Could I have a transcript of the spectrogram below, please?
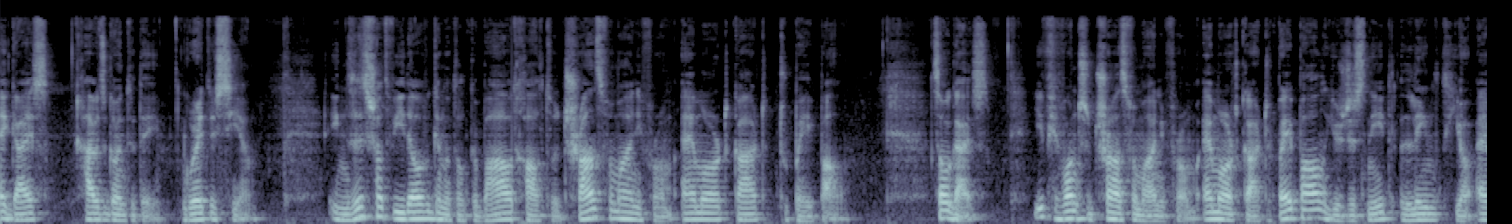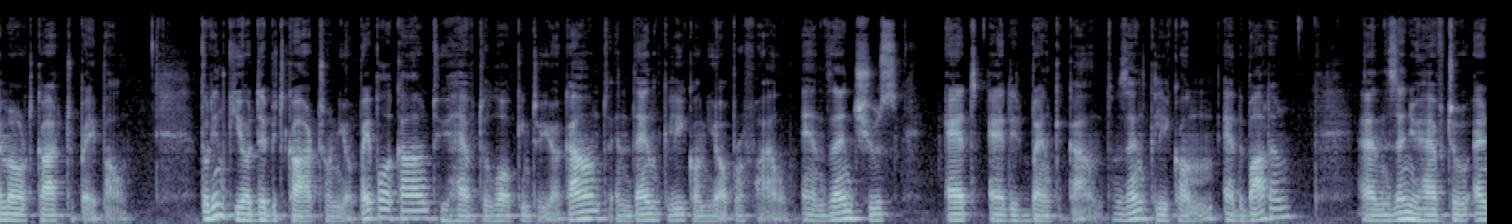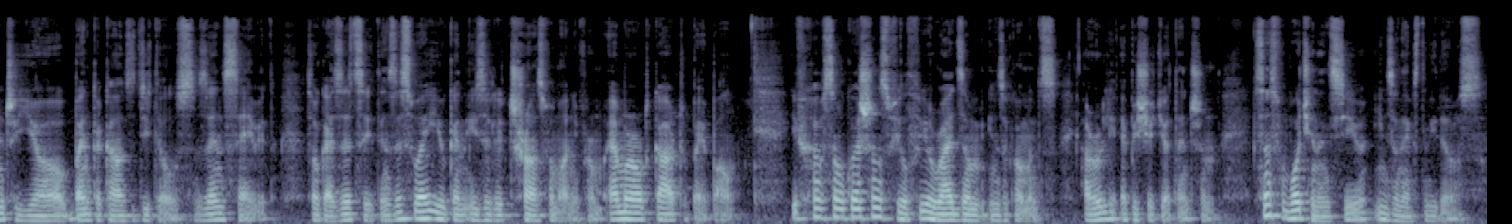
Hey guys, how it's going today? Great to see you. In this short video, we're gonna talk about how to transfer money from Emerald card to PayPal. So guys, if you want to transfer money from Emerald card to PayPal, you just need link your Emerald card to PayPal. To link your debit card on your PayPal account, you have to log into your account and then click on your profile and then choose add edit bank account. Then click on add button and then you have to enter your bank account's details, then save it. So guys, that's it. In this way, you can easily transfer money from Emerald card to PayPal. If you have some questions, feel free to write them in the comments. I really appreciate your attention. Thanks for watching and see you in the next videos.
